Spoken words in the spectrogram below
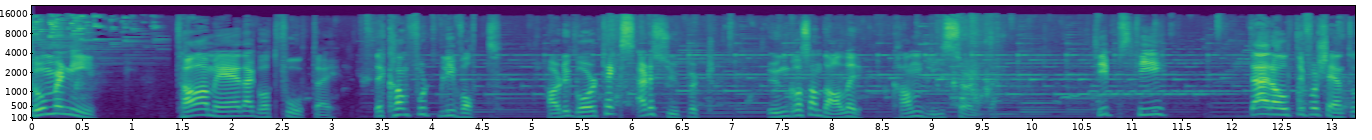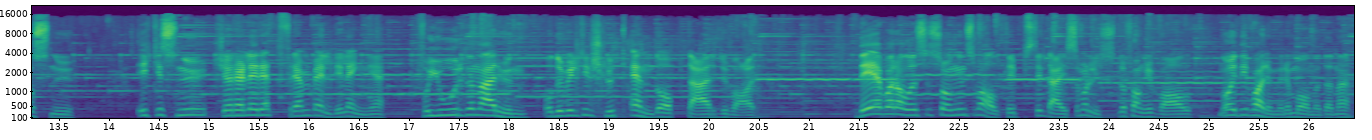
Nummer ni. Ta med deg godt fottøy. Det kan fort bli vått. Har du Gore-Tex, er det supert. Unngå sandaler. Kan bli sølete. Tips 10. Det er alltid for sent å snu. Ikke snu, kjør heller rett frem veldig lenge, for jorden er hund, og du vil til slutt ende opp der du var. Det var alle sesongens hvaltips til deg som har lyst til å fange hval nå i de varmere månedene.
